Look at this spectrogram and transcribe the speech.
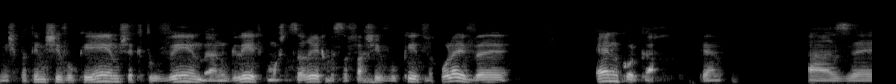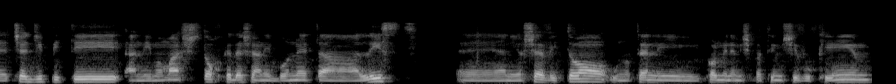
משפטים שיווקיים שכתובים באנגלית כמו שצריך, בשפה שיווקית וכולי, ואין כל כך, כן? אז צ'אט uh, GPT, אני ממש, תוך כדי שאני בונה את הליסט, uh, אני יושב איתו, הוא נותן לי כל מיני משפטים שיווקיים,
